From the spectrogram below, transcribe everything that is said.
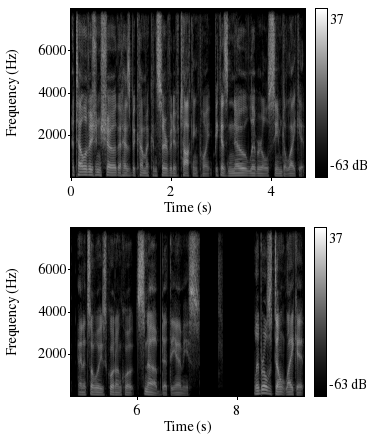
a television show that has become a conservative talking point because no liberals seem to like it, and it's always quote unquote snubbed at the Emmys. Liberals don't like it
